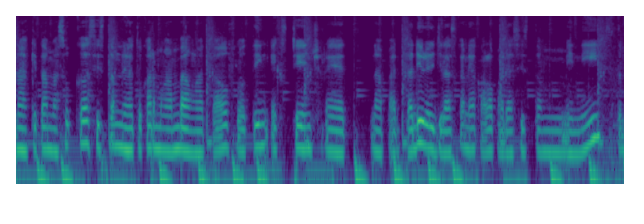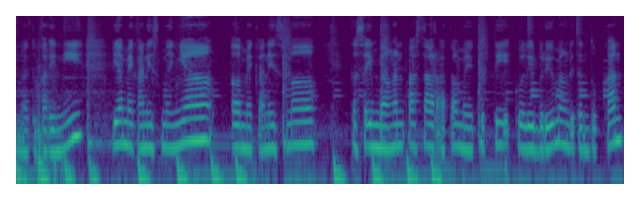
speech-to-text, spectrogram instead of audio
Nah, kita masuk ke sistem nilai tukar mengambang atau floating exchange rate. Nah, pada, tadi udah dijelaskan ya kalau pada sistem ini, sistem nilai tukar ini, dia mekanismenya uh, mekanisme keseimbangan pasar atau mengikuti equilibrium yang ditentukan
